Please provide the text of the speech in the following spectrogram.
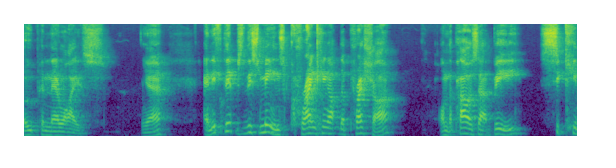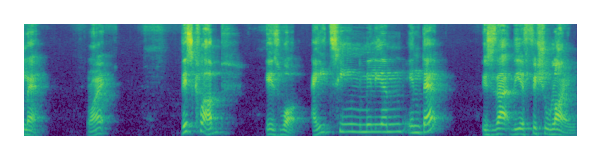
open their eyes, yeah? And if this, this means cranking up the pressure on the powers that be, Sikime, right? This club is what, 18 million in debt? Is that the official line?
